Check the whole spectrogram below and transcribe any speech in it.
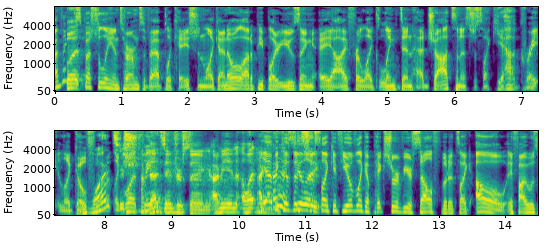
I think But- especially in terms of application, like I know a lot of people are using AI for like LinkedIn headshots, and it's just like, yeah, great, like go for What? it. Like what? I mean- that's interesting i mean like I yeah, kinda because it's feel just like if you have like a picture of yourself, but it's like, oh, if I was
